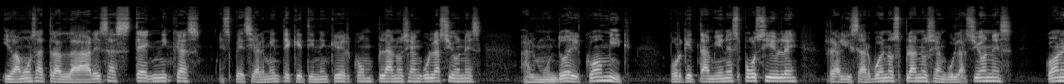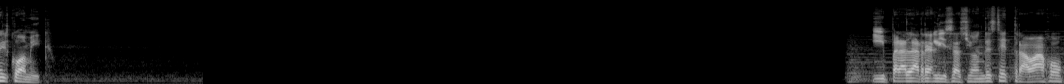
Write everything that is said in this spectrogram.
Y vamos a trasladar esas técnicas, especialmente que tienen que ver con planos y angulaciones, al mundo del cómic, porque también es posible realizar buenos planos y angulaciones con el cómic. Y para la realización de este trabajo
